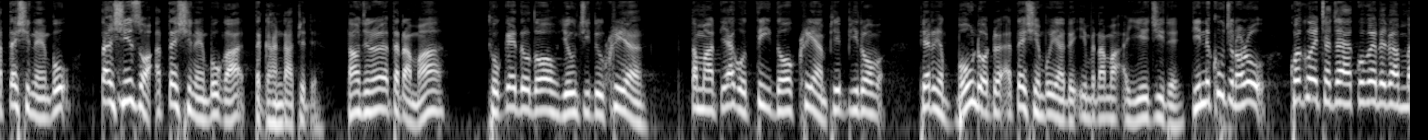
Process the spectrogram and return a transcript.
အသက်ရှင်နိုင်ဖို့တန်ရှင်းစွာအသက်ရှင်နိုင်ဖို့ကတက္ကန္တာဖြစ်တယ်။တောင်ကျွန်တော်ရဲ့အသက်တာမှာထိုကဲ့သို့သောယုံကြည်သူခရိယန်တမန်တရားကိုသိသောခရိယန်ဖြစ်ပြီးတော့ဖျက်တဲ့ဘုံတော်အတွက်အသက်ရှင်ဖို့ရတဲ့အင်မတန်မှအရေးကြီးတယ်ဒီနှစ်ခုကျွန်တော်တို့ခွဲခွဲခြားခြားကိုယ်ကဲ့မ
